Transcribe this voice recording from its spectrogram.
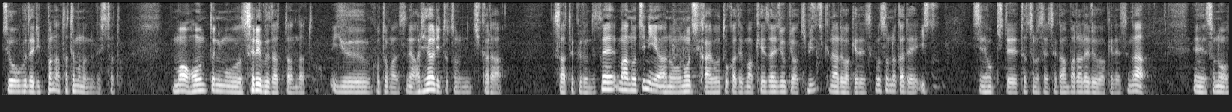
丈夫で立派な建物でしたと、まあ、本当にもうセレブだったんだということがですねありありとその日記から伝わってくるんですね、まあ、後にあの農地開放とかでまあ経済状況は厳しくなるわけですけどその中で一年起きて辰野先生頑張られるわけですが、えー、その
